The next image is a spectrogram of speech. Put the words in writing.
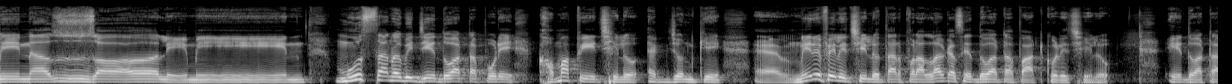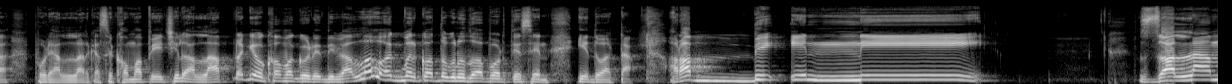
মিনাজ জালিমিন। মুসা নবী যে দোয়াটা পড়ে ক্ষমা পেয়েছিল, একজনকে মেরে ফেলেছিল, তারপর আল্লাহর কাছে দোয়াটা পাঠ করেছিল। এই দোয়াটা পড়ে আল্লাহর কাছে ক্ষমা পেয়েছিল, আল্লাহ আপনাকেও ক্ষমা করে দিবে। আল্লাহ একবার কতগুলো দোয়া পড়তেছেন এ দোয়াটা। রব্বি ইন্নি জলাম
